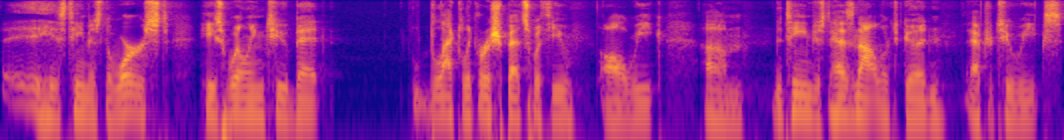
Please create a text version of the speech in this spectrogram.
his team is the worst. He's willing to bet black licorice bets with you all week. Um, the team just has not looked good after two weeks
